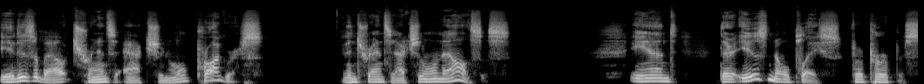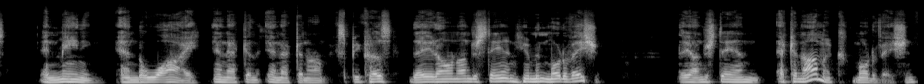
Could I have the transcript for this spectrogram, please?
It is about transactional progress and transactional analysis. And there is no place for purpose and meaning and the why in, econ- in economics because they don't understand human motivation. They understand economic motivation,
